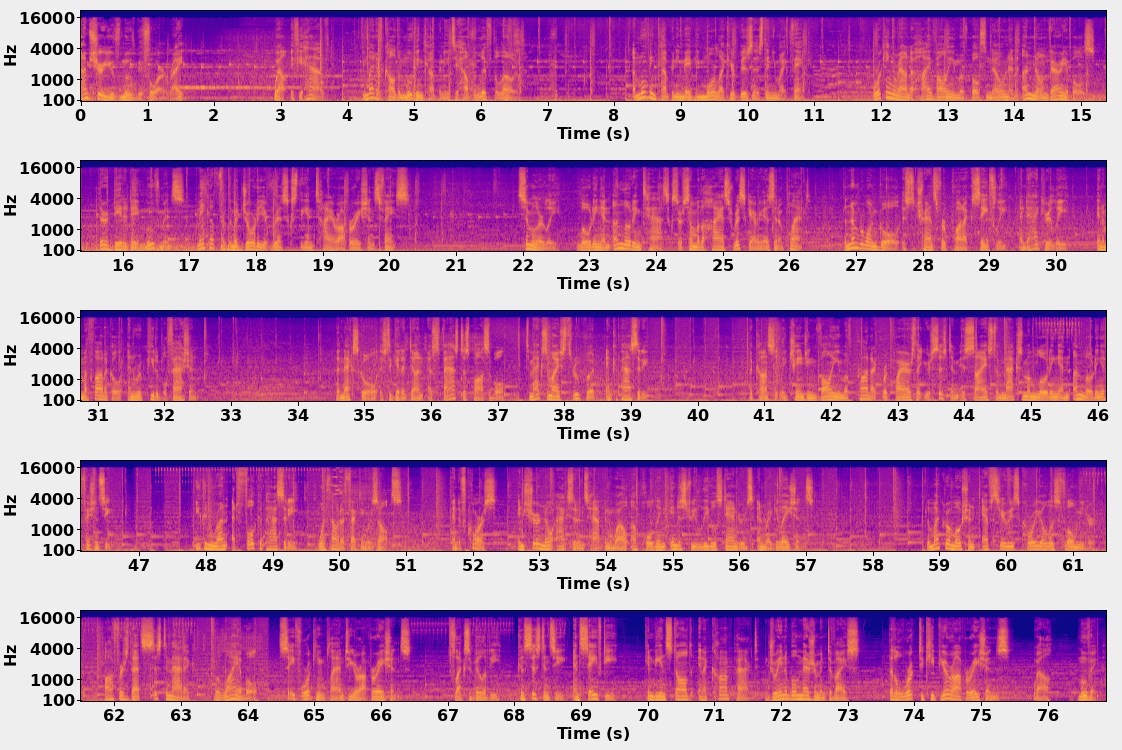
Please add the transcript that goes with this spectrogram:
I'm sure you've moved before, right? Well, if you have, you might have called a moving company to help lift the load. A moving company may be more like your business than you might think. Working around a high volume of both known and unknown variables, their day-to-day movements make up for the majority of risks the entire operations face. Similarly, loading and unloading tasks are some of the highest risk areas in a plant. The number one goal is to transfer products safely and accurately in a methodical and repeatable fashion. The next goal is to get it done as fast as possible to maximize throughput and capacity. The constantly changing volume of product requires that your system is sized to maximum loading and unloading efficiency. You can run at full capacity without affecting results. And of course, ensure no accidents happen while upholding industry legal standards and regulations. The Micro Motion F-Series Coriolis Flow Meter offers that systematic, reliable, safe working plan to your operations. Flexibility, consistency, and safety can be installed in a compact, drainable measurement device that'll work to keep your operations, well, moving.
